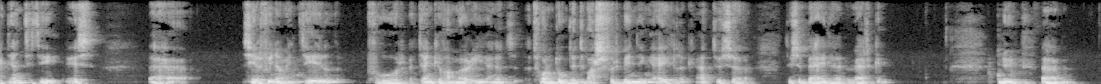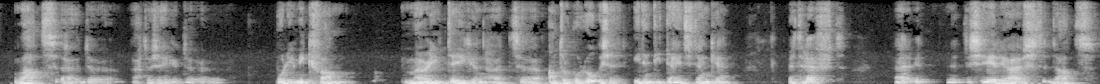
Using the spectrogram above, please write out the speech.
identity is uh, zeer fundamenteel voor het denken van Murray en het, het vormt ook de dwarsverbinding eigenlijk hè, tussen, tussen beide werken. Nu, uh, wat uh, de, laten we zeggen, de polemiek van Murray tegen het antropologische identiteitsdenken betreft, het is zeer juist dat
